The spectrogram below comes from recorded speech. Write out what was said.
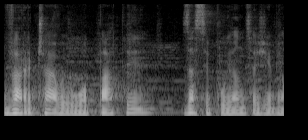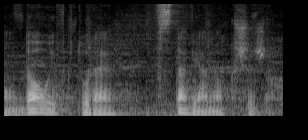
warczały łopaty zasypujące ziemią doły, w które wstawiano krzyże.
